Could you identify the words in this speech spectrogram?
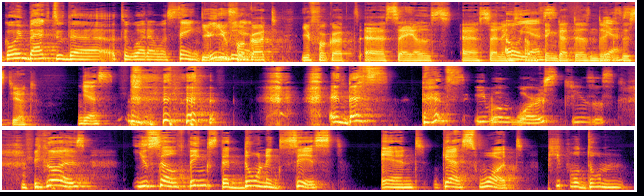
going back to the to what I was saying. You, you forgot end, you forgot uh, sales uh, selling oh, something yes. that doesn't yes. exist yet. Yes, and that's that's even worse, Jesus, because you sell things that don't exist, and guess what? People don't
